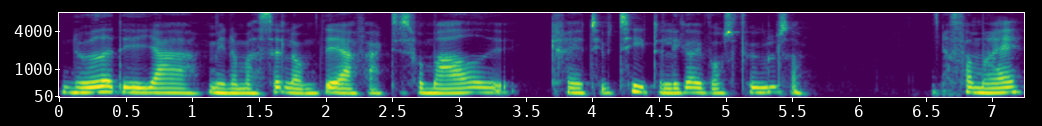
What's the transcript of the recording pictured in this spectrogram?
Noget af det, jeg minder mig selv om, det er faktisk, hvor meget øh, kreativitet, der ligger i vores følelser. For mig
